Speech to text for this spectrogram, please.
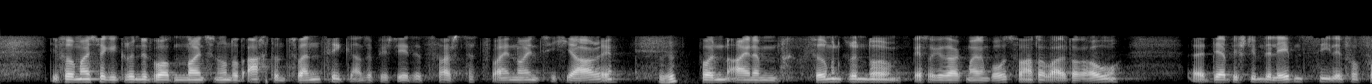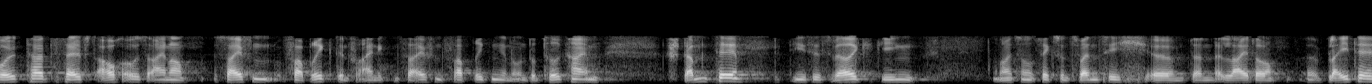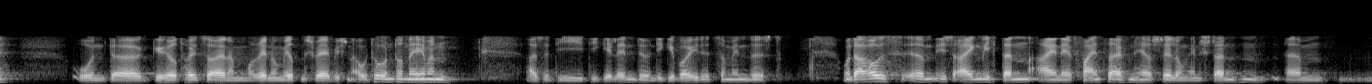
Die Firma ist ja gegründet worden 1928, also besteht jetzt fast 92 Jahre mhm. von einem Firmengründer, besser gesagt meinem Großvater Walter Rau, äh, der bestimmte Lebensziele verfolgt hat, selbst auch aus einer Seifenfabrik, den Vereinigten Seifenfabriken in Untertürkheim stammte. Dieses Werk ging 1926 äh, dann leider äh, pleite und äh, gehört heute zu einem renommierten schwäbischen Autounternehmen, also die, die Gelände und die Gebäude zumindest. Und daraus ähm, ist eigentlich dann eine Feinseifenherstellung entstanden ähm,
